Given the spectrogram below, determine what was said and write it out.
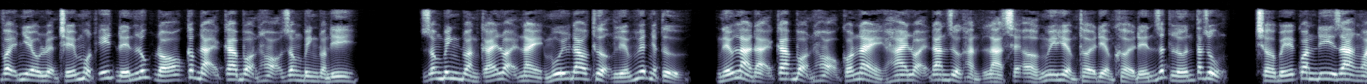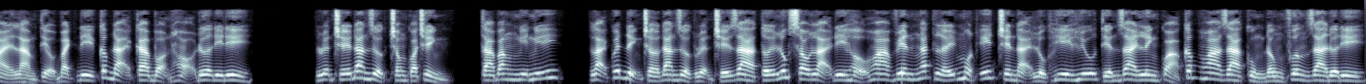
vậy nhiều luyện chế một ít đến lúc đó cấp đại ca bọn họ dòng binh đoàn đi. Dòng binh đoàn cái loại này mũi đao thượng liếm huyết nhật tử, nếu là đại ca bọn họ có này hai loại đan dược hẳn là sẽ ở nguy hiểm thời điểm khởi đến rất lớn tác dụng, chờ bế quan đi ra ngoài làm tiểu bạch đi cấp đại ca bọn họ đưa đi đi. Luyện chế đan dược trong quá trình, tà băng nghĩ nghĩ, lại quyết định chờ đan dược luyện chế ra tới lúc sau lại đi hậu hoa viên ngắt lấy một ít trên đại lục hy hữu tiến giai linh quả cấp hoa ra cùng đồng phương ra đưa đi,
